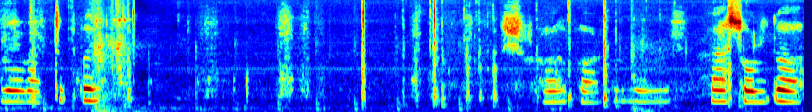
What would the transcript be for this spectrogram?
Buraya baktık mı? Şuraya pardon. Ha sonunda.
